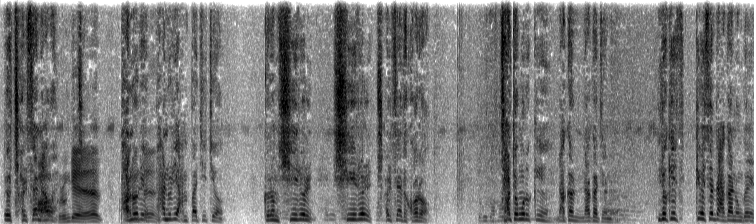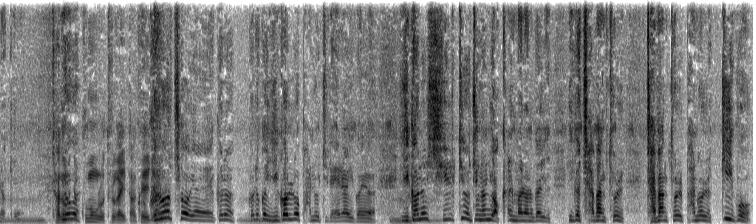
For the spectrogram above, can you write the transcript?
이 철사 아, 나와. 그런 게 바늘이 아는데 바늘이 안 빠지죠. 그럼 실을 실을 철사에다 걸어. 자동으로 끼 나가 나가잖아. 이렇게 끼어서 나가는 거야 이렇게. 자동으로 요거- 구멍으로 들어가 있다 그 얘기. 그렇죠. 예. 그러, 그러니까 이걸로 바느질 해라 이거예요. 이거는 실 끼워주는 역할만 하는 거야. 이거 자방툴, 자방툴 바늘 끼고,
